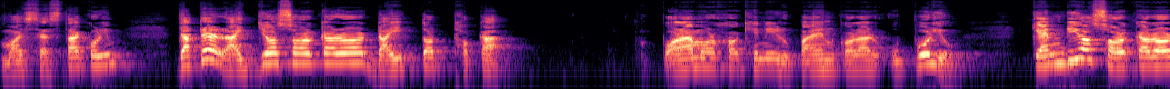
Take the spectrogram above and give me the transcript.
মই চেষ্টা কৰিম যাতে ৰাজ্য চৰকাৰৰ দায়িত্বত থকা পৰামৰ্শখিনি ৰূপায়ণ কৰাৰ উপৰিও কেন্দ্ৰীয় চৰকাৰৰ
